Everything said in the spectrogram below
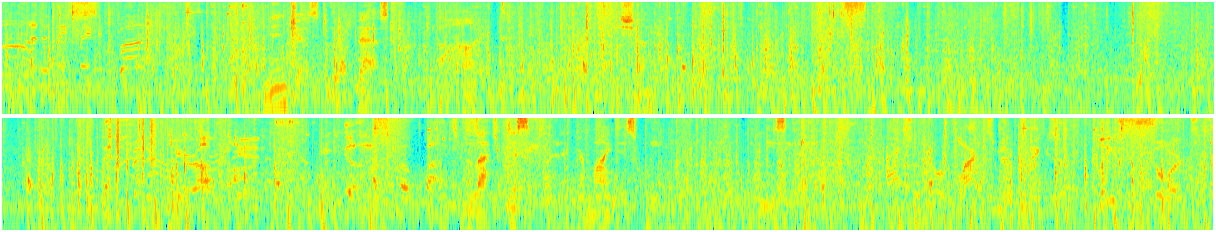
Come on, at least make it fun. Ninjas do it best from behind. Lack discipline and your mind is weak. An easy kill. I actually know a blacksmith makes blazing swords.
